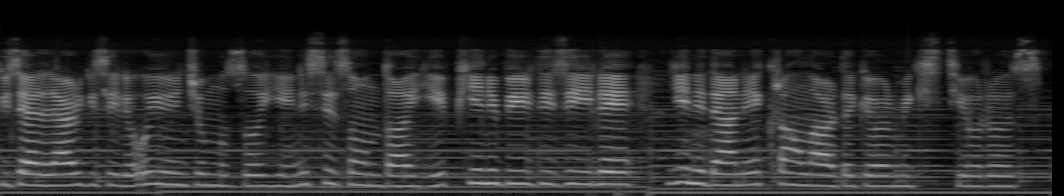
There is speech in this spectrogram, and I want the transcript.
güzeller güzeli oyuncumuzu yeni sezonda yepyeni bir diziyle yeniden ekranlarda görmek istiyoruz.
